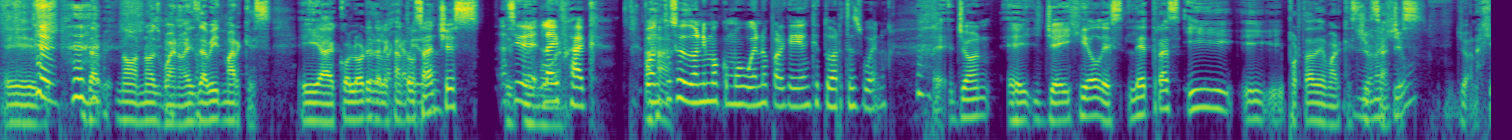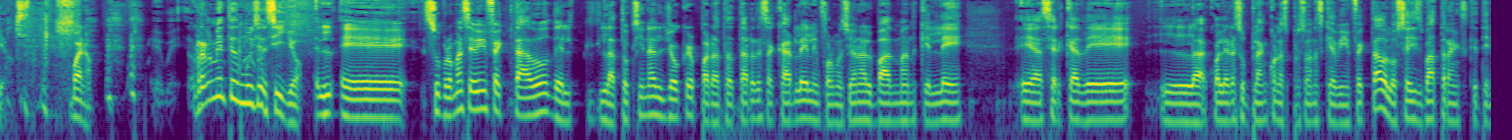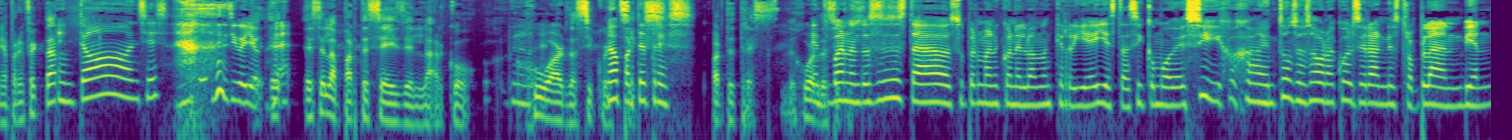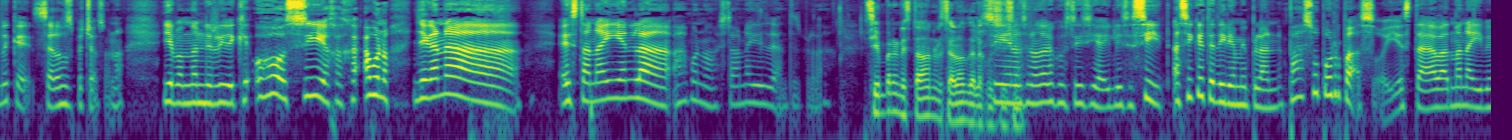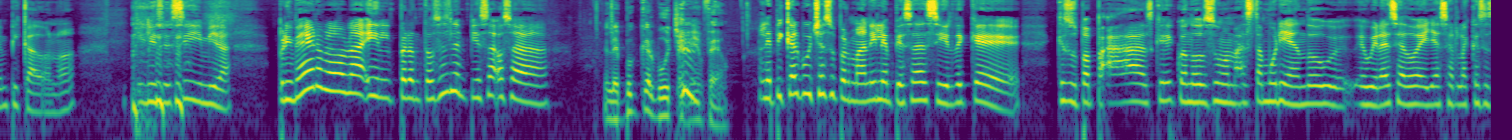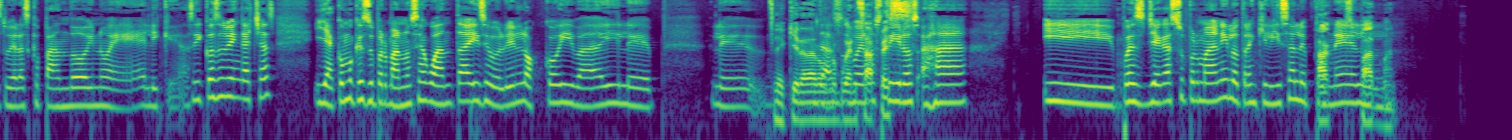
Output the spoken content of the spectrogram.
Eh, David- no, no es bueno, es David Márquez. Y a colores Pero de Alejandro calidad. Sánchez. Así de life bueno. hack. Pon Ajá. tu seudónimo como bueno para que digan que tu arte es bueno. Eh, John eh, J. Hill es letras y, y- y portada de Márquez y ¿Jonah Sánchez. Jonah Hill. bueno, realmente es muy sencillo. El, eh, Superman se ve infectado de la toxina del Joker para tratar de sacarle la información al Batman que lee eh, acerca de la, cuál era su plan con las personas que había infectado, los seis Batrangs que tenía para infectar. Entonces, digo yo. Eh, esta es la parte 6 del arco Who Are the Secret no, parte Six. 3. Parte 3 de Are the bueno, entonces está Superman con el Batman que ríe y está así como de, sí, jaja, entonces ahora cuál será nuestro plan. Bien de que será sospechoso, ¿no? Y el Batman le ríe de que, oh, sí, jaja. Ah, bueno, llegan a... Están ahí en la... Ah, bueno, estaban ahí desde antes, ¿verdad? Siempre han estado en el Salón de la Sí, Justicia. en el Salón de la Justicia. Y le dice, sí, así que te diré mi plan, paso por paso. Y está Batman ahí bien picado, ¿no? Y le dice, sí, mira, primero, bla, bla, bla. Y, pero entonces le empieza, o sea, Le pica el buche bien feo. le pica el buche a Superman y le empieza a decir de que, que sus papás, que cuando su mamá está muriendo, hu- hubiera deseado ella ser la que se estuviera escapando y no él, y que así, cosas bien gachas. Y ya como que Superman no se aguanta y se vuelve bien loco y va y le... Le, Le quiere dar da un sus buen buenos zapes. tiros, ajá. Y pues llega Superman y lo tranquiliza, le pone Ah, el... Batman.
